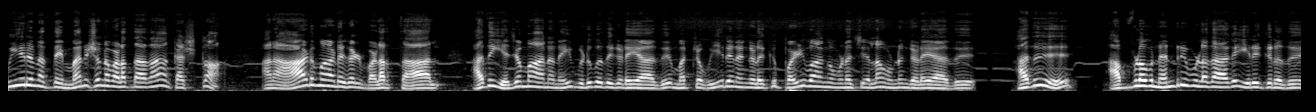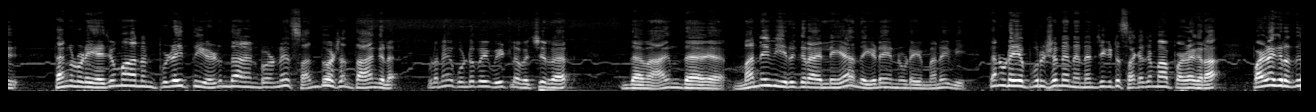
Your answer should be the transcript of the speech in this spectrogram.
உயிரினத்தை மனுஷனை வளர்த்தா தான் கஷ்டம். ஆனால் ஆடு மாடுகள் வளர்த்தால் அது எஜமானனை விடுவது கிடையாது. மற்ற உயிரினங்களுக்கு பழிவாங்க உணர்ச்சியெல்லாம் ஒன்றும் கிடையாது. அது அவ்வளவு நன்றி உள்ளதாக இருக்கிறது. தங்களுடைய எஜமானன் பிழைத்து எழுந்தான் என்பவுடனே சந்தோஷம் தாங்கலை. உடனே கொண்டு போய் வீட்டில் வச்சிடுறார். இந்த அந்த மனைவி இருக்கிறா இல்லையா? அந்த இடையனுடைய மனைவி. தன்னுடைய புருஷனை நினச்சிக்கிட்டு சகஜமாக பழகிறா. பழகிறது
